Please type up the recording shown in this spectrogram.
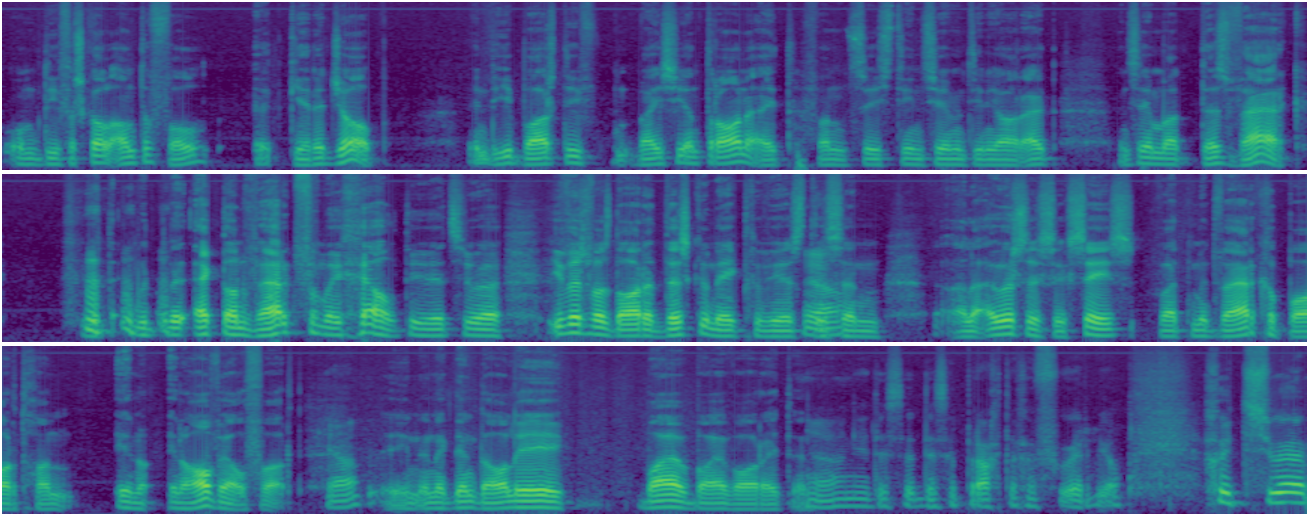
om die verskil aan te vul, get a job en die barst die meisie in trane uit van 16, 17 jaar oud en sê maar dis werk. Moet moet ek dan werk vir my geld, jy weet so iewers was daar 'n disconnect geweest ja. tussen hulle ouers se sukses wat met werk gepaard gaan en en haar welvaart. Ja. En en ek dink daar lê baie baie waarheid in. Ja, nee, dis dis 'n pragtige voorbeeld. Goed, so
